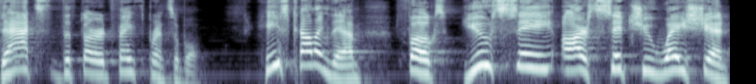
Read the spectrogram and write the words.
That's the third faith principle. He's telling them, folks, you see our situation.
